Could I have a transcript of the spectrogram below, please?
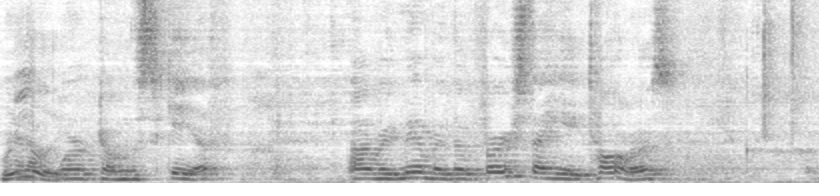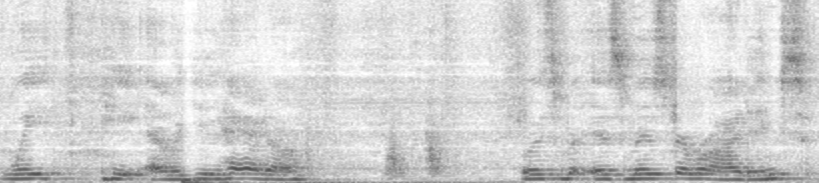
Really? I worked on the skiff. I remember the first thing he taught us. We he uh, you had a was is Mr. Ridings,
